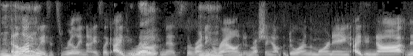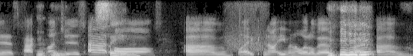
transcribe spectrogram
Mm-hmm. In a lot of mm-hmm. ways, it's really nice. Like I do right. not miss the running mm-hmm. around and rushing out the door in the morning. I do not miss packing Mm-mm. lunches at Same. all. Um, like not even a little bit. but um,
